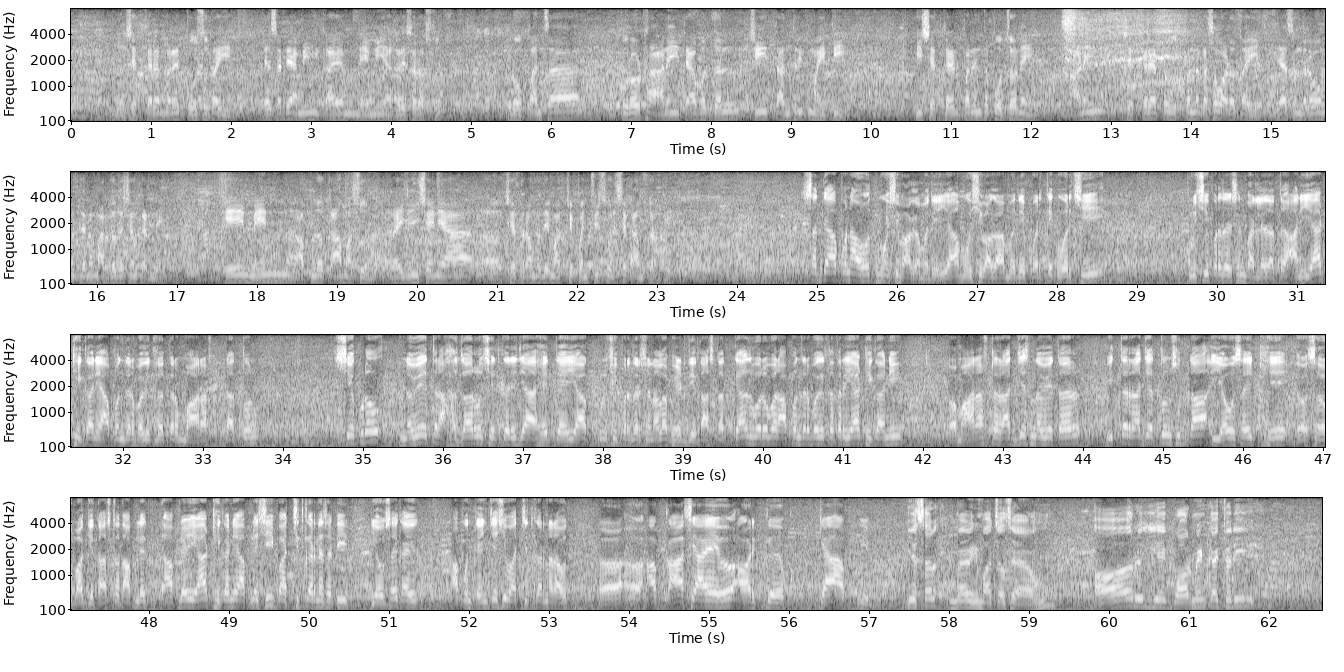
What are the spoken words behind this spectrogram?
शेतकऱ्यांपर्यंत पोहोचवता येईल यासाठी आम्ही कायम नेहमी अग्रेसर असतो. रोपांचा पुरवठा आणि त्याबद्दलची तांत्रिक माहिती ही शेतकऱ्यांपर्यंत पोचवणे आणि शेतकऱ्याचं उत्पन्न कसं वाढवता येईल या संदर्भामध्ये त्यांना मार्गदर्शन करणे हे मेन आपलं काम असून रायजन या क्षेत्रामध्ये मागचे पंचवीस वर्ष काम करते. सध्या आपण आहोत मोशी भागामध्ये. या मोशी भागामध्ये प्रत्येक वर्षी कृषी प्रदर्शन भरलं जातं आणि या ठिकाणी आपण जर बघितलं तर महाराष्ट्रातून शेकडो नव्हे तर हजारो शेतकरी जे आहेत ते या कृषी प्रदर्शनाला भेट देत असतात. त्याचबरोबर आपण जर बघितलं तर या ठिकाणी महाराष्ट्र राज्यच नव्हे तर इतर राज्यातून सुद्धा व्यावसायिक हे सहभाग घेत असतात. आपल्या आपल्या या ठिकाणी आपल्याशी बातचीत करण्यासाठी व्यावसायिक आहेत आपण त्यांच्याशी बातचीत करणार आहोत. आप कहाँ से आए हो और क- क्या आप ये- ये सर मैं हिमाचल से आया हूँ और ये गवर्नमेंट का एक्चुअली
